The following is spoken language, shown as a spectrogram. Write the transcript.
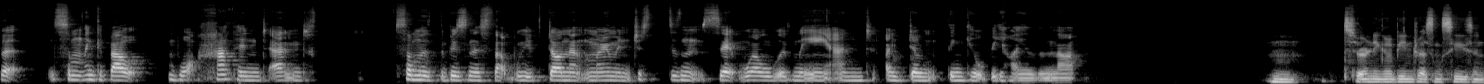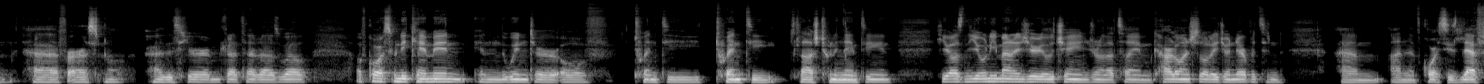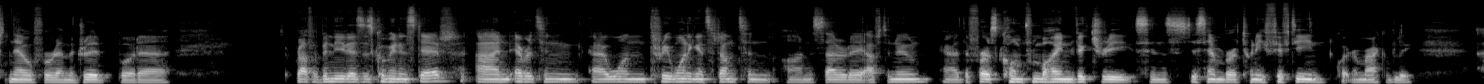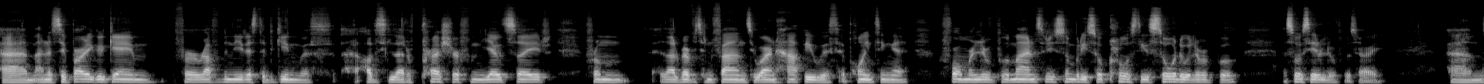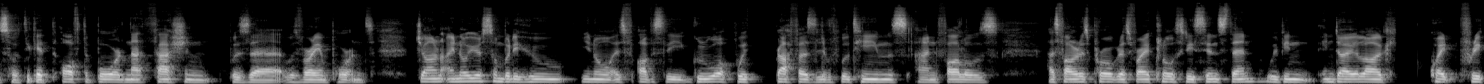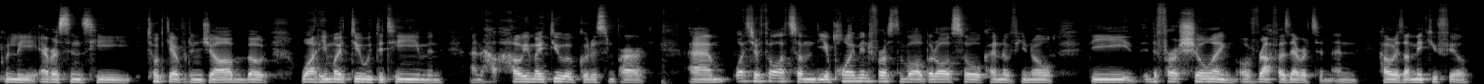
But something about what happened and some of the business that we've done at the moment just doesn't sit well with me, and I don't think it'll be higher than that. Mm. Certainly going to be an interesting season uh, for Arsenal uh, this year. I'm glad to have that as well. Of course, when he came in in the winter of 2020 slash 2019. He wasn't the only managerial change around that time. Carlo Ancelotti joined Everton, um, and of course he's left now for Real Madrid. But uh, Rafa Benitez is coming instead, and Everton uh, won 3 1 against Southampton on Saturday afternoon. Uh, the first come from behind victory since December 2015, quite remarkably. Um, and it's a very good game for Rafa Benitez to begin with. Uh, obviously, a lot of pressure from the outside, from a lot of Everton fans who aren't happy with appointing a former Liverpool man, especially somebody so closely associated with Liverpool, associated with Liverpool. Sorry. Um, so to get off the board in that fashion was uh, was very important. John, I know you're somebody who you know is obviously grew up with Rafa's Liverpool teams and follows has followed his progress very closely since then. We've been in dialogue quite frequently ever since he took the Everton job about what he might do with the team and and how he might do at Goodison Park. Um, what's your thoughts on the appointment, first of all, but also kind of you know the the first showing of Rafa's Everton, and how does that make you feel?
